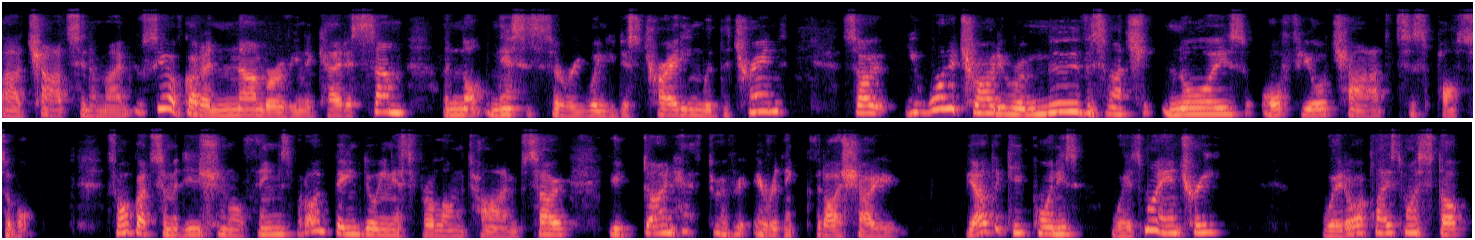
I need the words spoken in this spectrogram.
uh, charts in a moment, you'll see I've got a number of indicators. Some are not necessary when you're just trading with the trend. So you wanna to try to remove as much noise off your charts as possible. So I've got some additional things, but I've been doing this for a long time. So you don't have to have everything that I show you. The other key point is, where's my entry? Where do I place my stop?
